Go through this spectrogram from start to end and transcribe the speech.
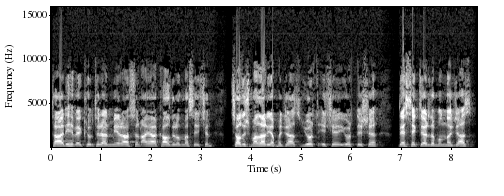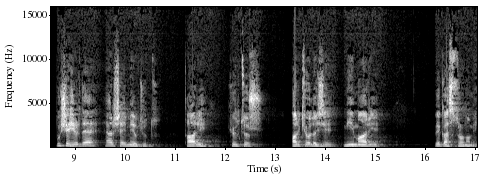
tarihi ve kültürel mirasın ayağa kaldırılması için çalışmalar yapacağız. Yurt içi, yurt dışı desteklerde bulunacağız. Bu şehirde her şey mevcut. Tarih, kültür, arkeoloji, mimari ve gastronomi.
